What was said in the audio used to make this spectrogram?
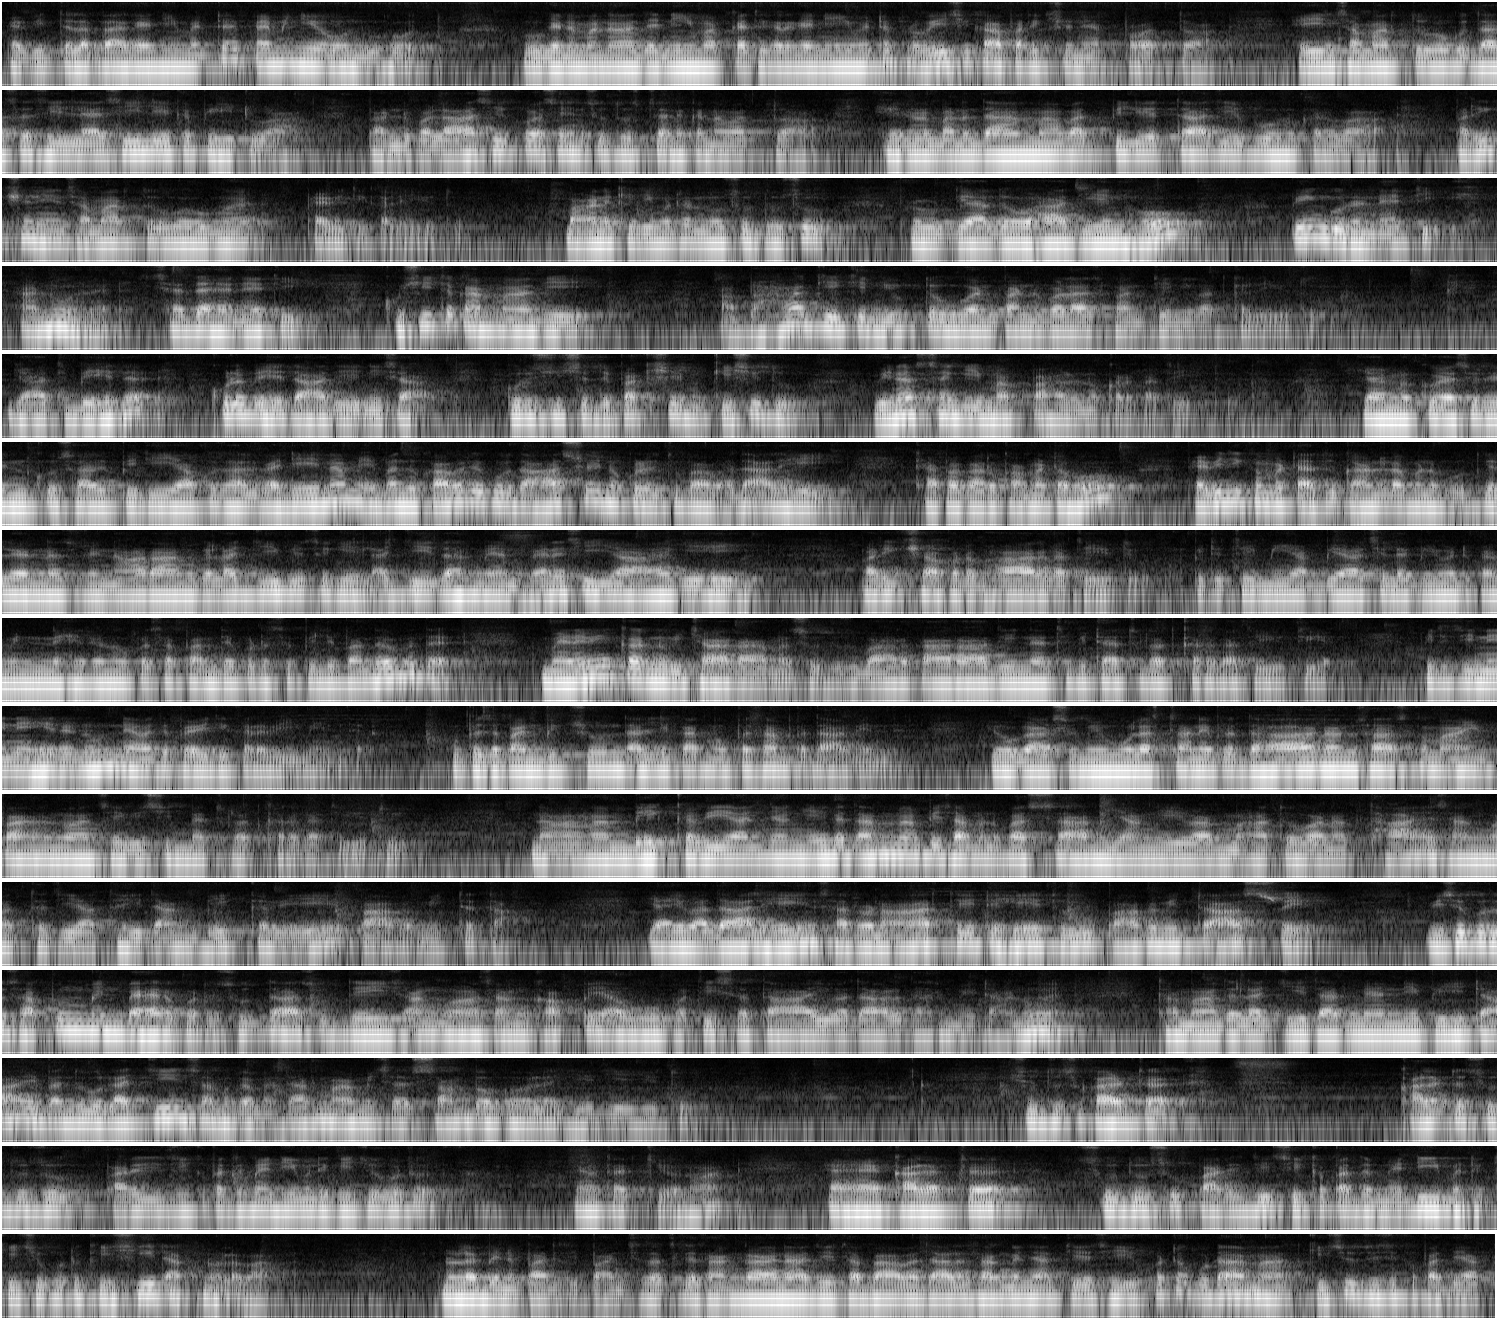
පැවිද්ද ලබා ගැනීමට පැමිණිය වුණු හොත් ඌගෙන මනා දැනීමක් ඇති කර ගැනීමට ප්‍රවේශිකා පරීක්ෂණයක් පවත්වා. එයින් සමර්ථ වූ දස සීලය සීලයක පිහිටුවා. පණ්ඩු පලාසික වශයෙන් සුදුස්තනක නවත්වා. හේරණ බණ දාම්මාවත් පිළිවෙත් ආදී පුහුණු කරවා. පරීක්ෂණයෙන් සමර්ථ වූවම පැවිදි කළ යුතුය. මහාන කිරීමට නුසුදුසු ප්‍රවෘත්ති ආදෝහාදීන් හෝ පිංගුර නැති අනුවර සදහ නැති කුසීත කම්මාදී අභාග්‍යකින් යුක්ත වූවන් පණ්ඩපලාස්පන්ති නිවත් කළ යුතුය. ಜಾති බෙහෙද කුල බෙහෙද ආදී නිසා ගුරු ශිෂ්‍ය දෙපක්ෂයෙන් කිසිදු විනාශ සංගීමක් පහළ නොකරගත යුතුය. යමක ඇසුරින් කුසල් පිටි අකුසල් වැඩේ නම් මේ බඳු කවරෙකුද ආශ්‍රය නොකළ යුතු බව අදාළෙහි කැපකරු කමට හෝ පැවිදිකමට අතු ගන්න ලබන පුද්ගලයන් ඇසුරින් ආරාමික ලජ්ජී පිසගේ ලජ්ජී ධර්මයන් වෙනසී ආහගෙහි පරීක්ෂා කොට භාරගත යුතුය. පිටිතේ මේ අභ්‍යාස ලැබීමට පැමිණෙන හේරණ උපසපන් දෙකොටස පිළිබඳවද මනමින් කරන ਵਿਚාරාම සුදුසු බාරකාරාදී නැති පිට ඇතුළත් කරගත යුතුය. පිටිතිනේ හේරණුන් නැවත පැවිදි කරවීමෙන්ද. උපසපන් භික්ෂූන් දල්ලි කර්ම උපසම්පදාවෙන්ද. යෝගාශ්‍රමයේ මූලස්ථානයේ ප්‍රධාන අනුශාසක මාහිම්පාණන් වහන්සේ විසින් ඇතුළත් කරගත යුතුය. නාහම් භික්ඛවේ අඤ්ඤං ඒක ධම්මං පිසමනුපස්සාමි යං ඒවං මහතෝ අනත්ථාය සංවත්තති යත හිදං භික්ඛවේ පාවමිත්තතා යයි වදාළ හේයින් සර්වනාර්ථයට හේතු පාප මිත්‍ර ආශ්‍රය විසුගුරු සපුන් මෙන් බහැර කොට සුද්ධා සුද්ධේයි සංවා සංකප්පය වූ ප්‍රතිසතායි වදාළ ධර්මයට අනුව තමාද ලජ්ජී ධර්මයන්හි පිහිටා ඒ බඳු ලජ්ජීන් සමගම ධර්මාමිෂ සම්භෝගවල යෙදිය යුතුය සුදුසු කාලට කාලට සුදුසු පරිජික පදමැදීමට කිචුකොට නැවතත් කියනවා. කාලට සුදුසු පරිදි සිකපද මැදීමට කිචුකොට කිසිඩක් නොලවා නොලැබෙන පරිදි පංචසතික සංගායනාදී තබාව දාලා සංගඥාතිය සීකොට කුඩා මාත් කිසු දිසික පදයක්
